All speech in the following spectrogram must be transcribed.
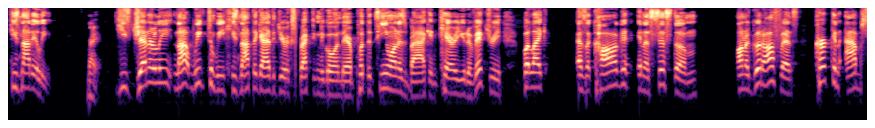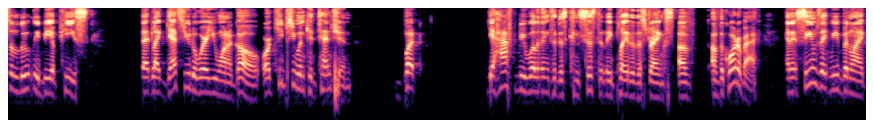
He's not elite right. he's generally not week to week. He's not the guy that you're expecting to go in there, put the team on his back, and carry you to victory. But like as a cog in a system on a good offense, Kirk can absolutely be a piece that like gets you to where you want to go or keeps you in contention. But you have to be willing to just consistently play to the strengths of of the quarterback. And it seems like we've been like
